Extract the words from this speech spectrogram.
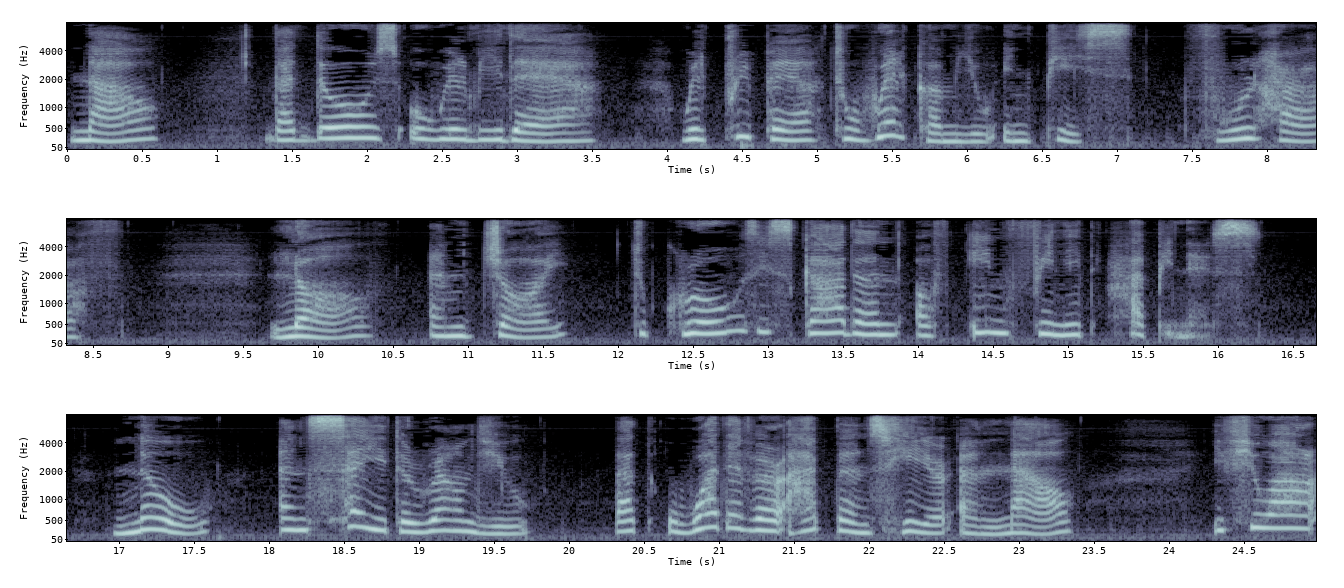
now that those who will be there will prepare to welcome you in peace, full health, love, and joy to grow this garden of infinite happiness. Know and say it around you that whatever happens here and now, if you are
